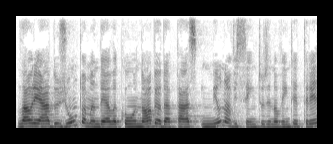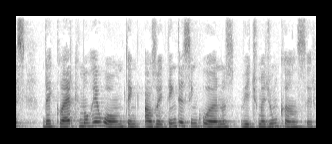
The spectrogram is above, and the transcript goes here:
Laureado junto a Mandela com o Nobel da Paz em 1993, de Klerk morreu ontem, aos 85 anos, vítima de um câncer.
